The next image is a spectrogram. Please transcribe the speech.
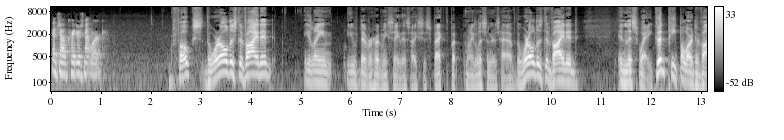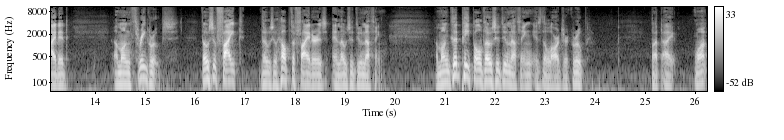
a Job Creators Network. Folks, the world is divided. Elaine, you've never heard me say this, I suspect, but my listeners have. The world is divided in this way good people are divided among three groups those who fight, those who help the fighters, and those who do nothing. Among good people, those who do nothing is the larger group. But I want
